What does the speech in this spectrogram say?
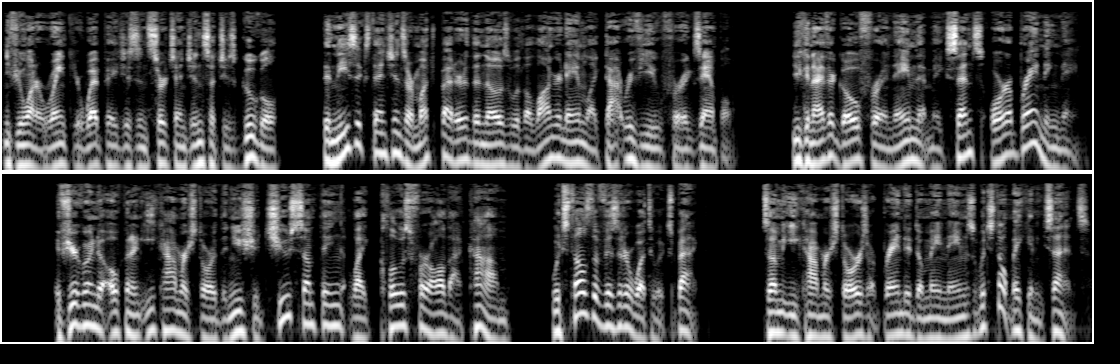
If you want to rank your web pages in search engines such as Google, then these extensions are much better than those with a longer name like .review, for example. You can either go for a name that makes sense or a branding name. If you're going to open an e-commerce store, then you should choose something like clothesforall.com, which tells the visitor what to expect. Some e-commerce stores are branded domain names which don't make any sense.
